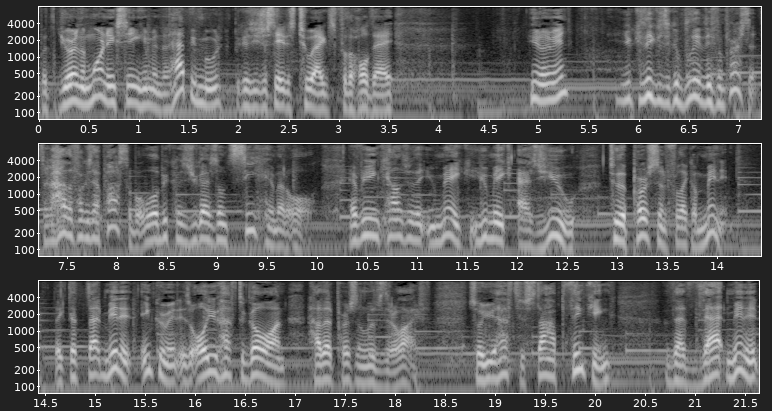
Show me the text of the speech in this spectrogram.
but you're in the morning seeing him in a happy mood because he just ate his two eggs for the whole day. You know what I mean? you can think he's a completely different person. It's like, how the fuck is that possible? Well, because you guys don't see him at all. Every encounter that you make, you make as you to the person for like a minute. Like that, that minute increment is all you have to go on how that person lives their life. So you have to stop thinking that that minute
